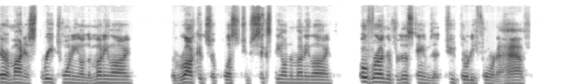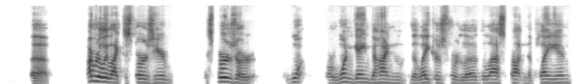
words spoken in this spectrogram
They're minus 320 on the money line. The Rockets are plus 260 on the money line. Over under for this game is at 234 and a half. Uh, I really like the Spurs here. The Spurs are one or one game behind the Lakers for the, the last spot in the play-in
